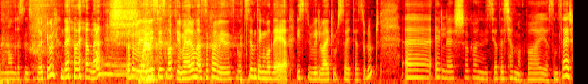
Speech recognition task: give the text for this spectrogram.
noen andre syns du er kul? Det er det ene. Vi, hvis vi snakker mer om det, så kan vi godt si noen ting om det Hvis du vil være kul, så er ikke det så lurt. Eh, ellers så kan vi si at det kommer an på øyet som ser.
